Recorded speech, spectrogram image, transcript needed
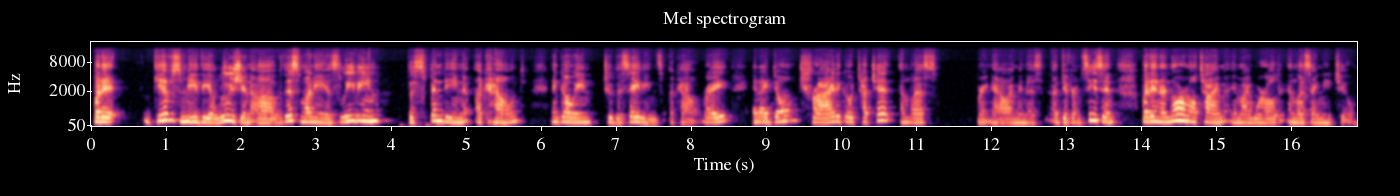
But it gives me the illusion of this money is leaving the spending account and going to the savings account, right? And I don't try to go touch it unless right now I'm in a, a different season, but in a normal time in my world, unless I need to.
